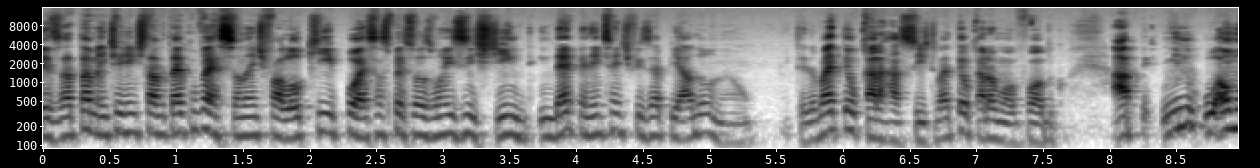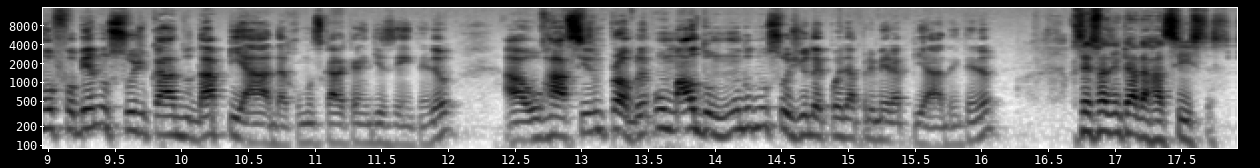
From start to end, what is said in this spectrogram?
Exatamente, a gente estava até conversando, a gente falou que, pô, essas pessoas vão existir, independente se a gente fizer piada ou não. Entendeu? Vai ter o cara racista, vai ter o cara homofóbico. A, a homofobia não surge por causa do- da piada, como os caras querem dizer, entendeu? Ah, o racismo, o problema, o mal do mundo não surgiu depois da primeira piada, entendeu? Vocês fazem piadas racistas?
